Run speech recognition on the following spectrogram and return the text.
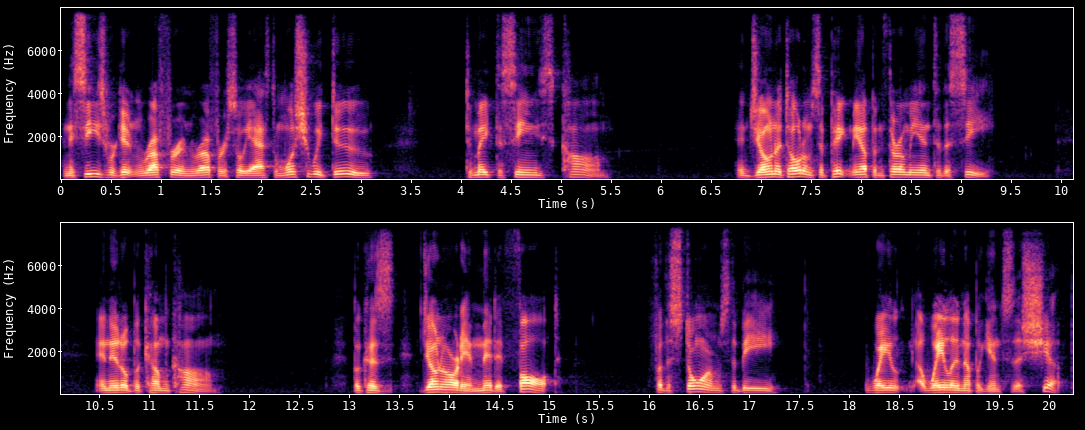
And the seas were getting rougher and rougher, so he asked them, What should we do to make the seas calm? And Jonah told him, So pick me up and throw me into the sea, and it'll become calm. Because Jonah already admitted fault for the storms to be wailing uh, up against the ship.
